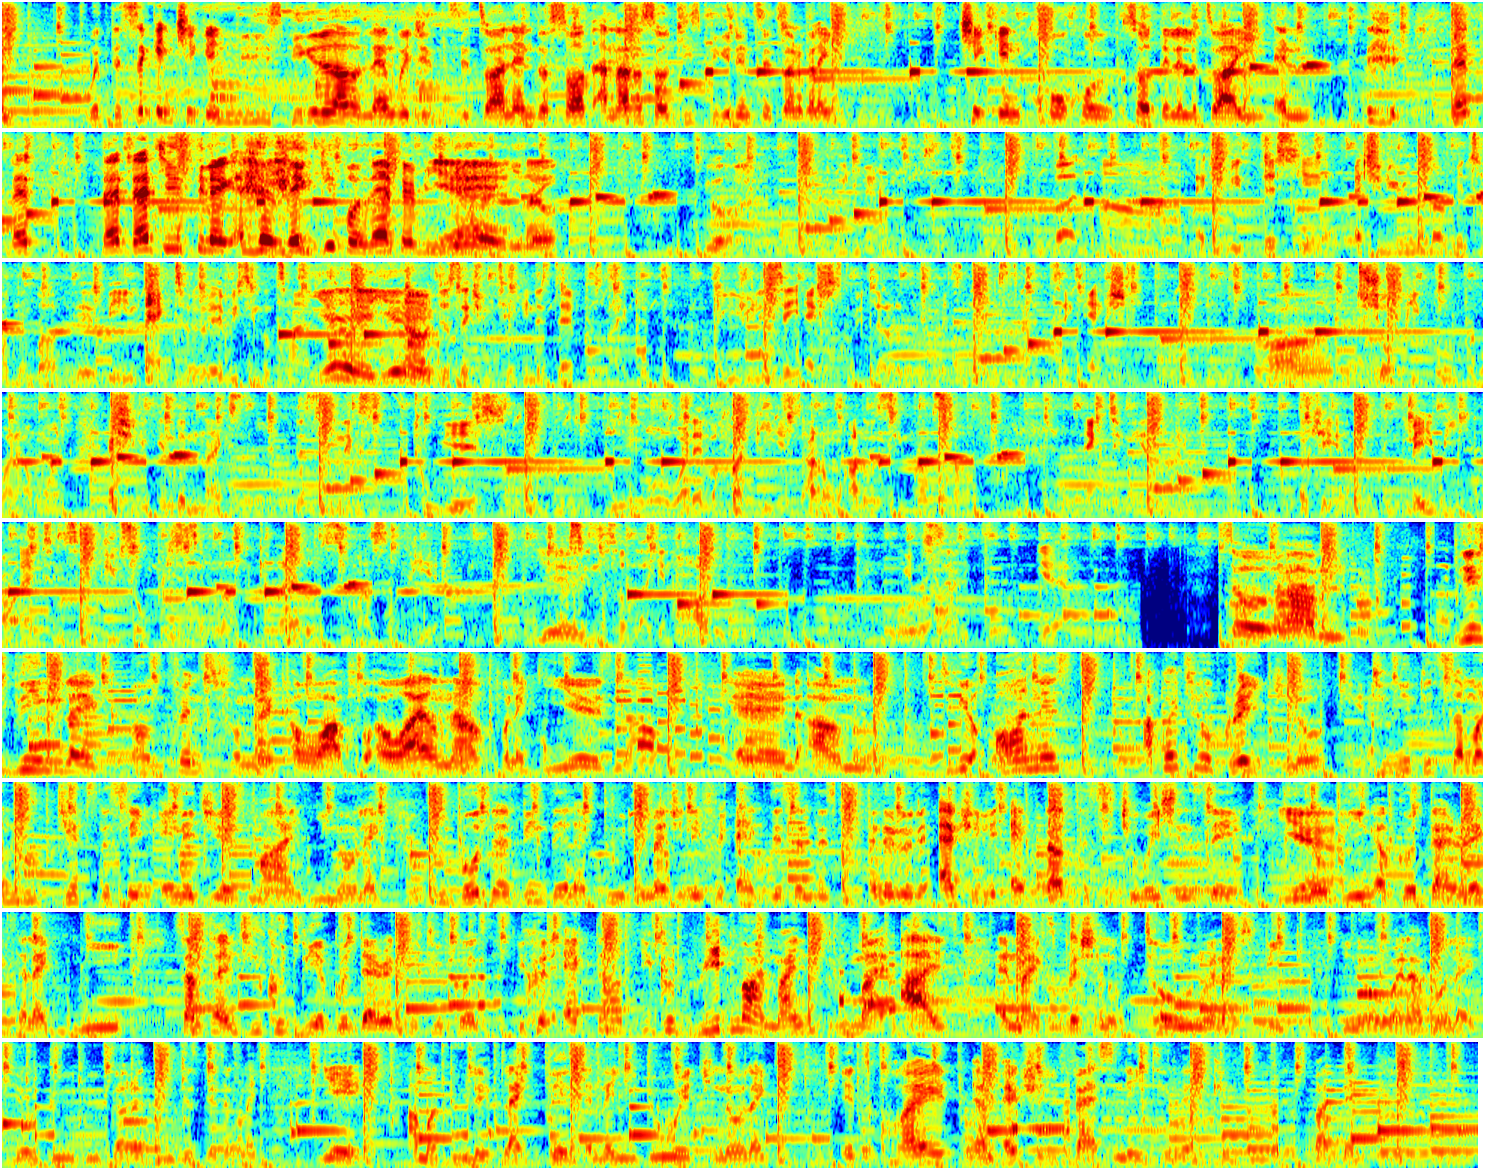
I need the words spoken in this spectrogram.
with the second chicken, you speak it in other languages in Setswana, and the salt, another salt, you speak it in Setswana, like chicken, koko, salt, and that, that's that that used to like make people laugh every yeah, day, you know. good memories. But uh, actually, this year, actually, you remember I've been talking about being actor every single time. Yeah, now, yeah. Now I'm just actually taking the step. It's like I usually say action speaks louder than words, and I decided to take action. Okay. Show people what I want. Actually, in the next, let's say next two years, yes. or whatever, five years, I don't, I don't see myself acting in like okay, maybe I'll act in some few soap pieces of Africa, but I don't see myself here. Yeah. I see myself like in Hollywood. Alright. Yeah. So um, we've been like um friends from like a while for a while now, for like years now, and um, to be honest, I quite feel great, you know, Yeah. to meet with someone who gets the same energy as mine, you know, like we both have been there, like, dude, imagine if we act this and this, and it would actually act out the situations there. You know, being a good director like me, sometimes you could be a good director too, because you could act out, you could read my mind through my eyes and my expression of tone when I speak. You know, when I go like, yo, dude, you gotta do this, this, I'm like, yeah, I'ma do it like this, and then you do it, you know, like, it's quite um, actually fascinating that you can do this. But then,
